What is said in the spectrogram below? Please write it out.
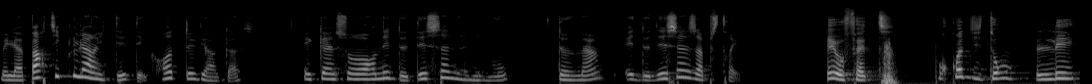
Mais la particularité des grottes de Gargas est qu'elles sont ornées de dessins d'animaux, de mains et de dessins abstraits. Et au fait, pourquoi dit-on les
